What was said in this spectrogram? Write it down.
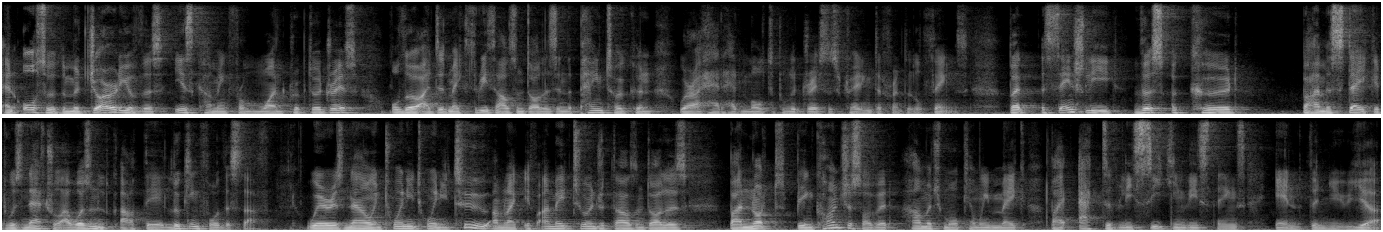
And also the majority of this is coming from one crypto address, although I did make $3,000 in the Paint token where I had had multiple addresses creating different little things. But essentially this occurred by mistake. It was natural. I wasn't out there looking for this stuff. Whereas now in 2022, I'm like, if I made $200,000 by not being conscious of it, how much more can we make by actively seeking these things in the new year.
